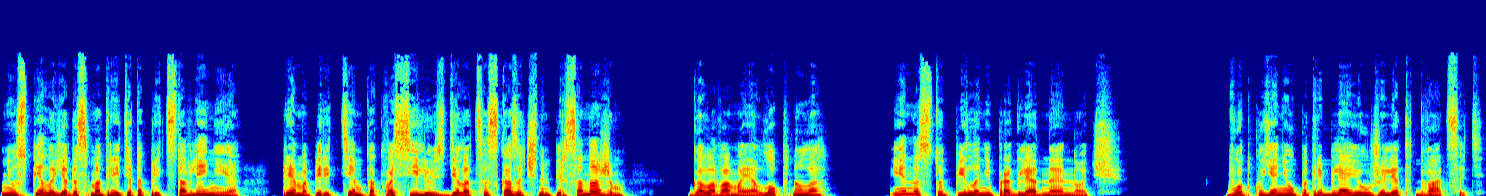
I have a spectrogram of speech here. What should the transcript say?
не успела я досмотреть это представление прямо перед тем, как Василию сделаться сказочным персонажем, голова моя лопнула, и наступила непроглядная ночь. Водку я не употребляю уже лет двадцать.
